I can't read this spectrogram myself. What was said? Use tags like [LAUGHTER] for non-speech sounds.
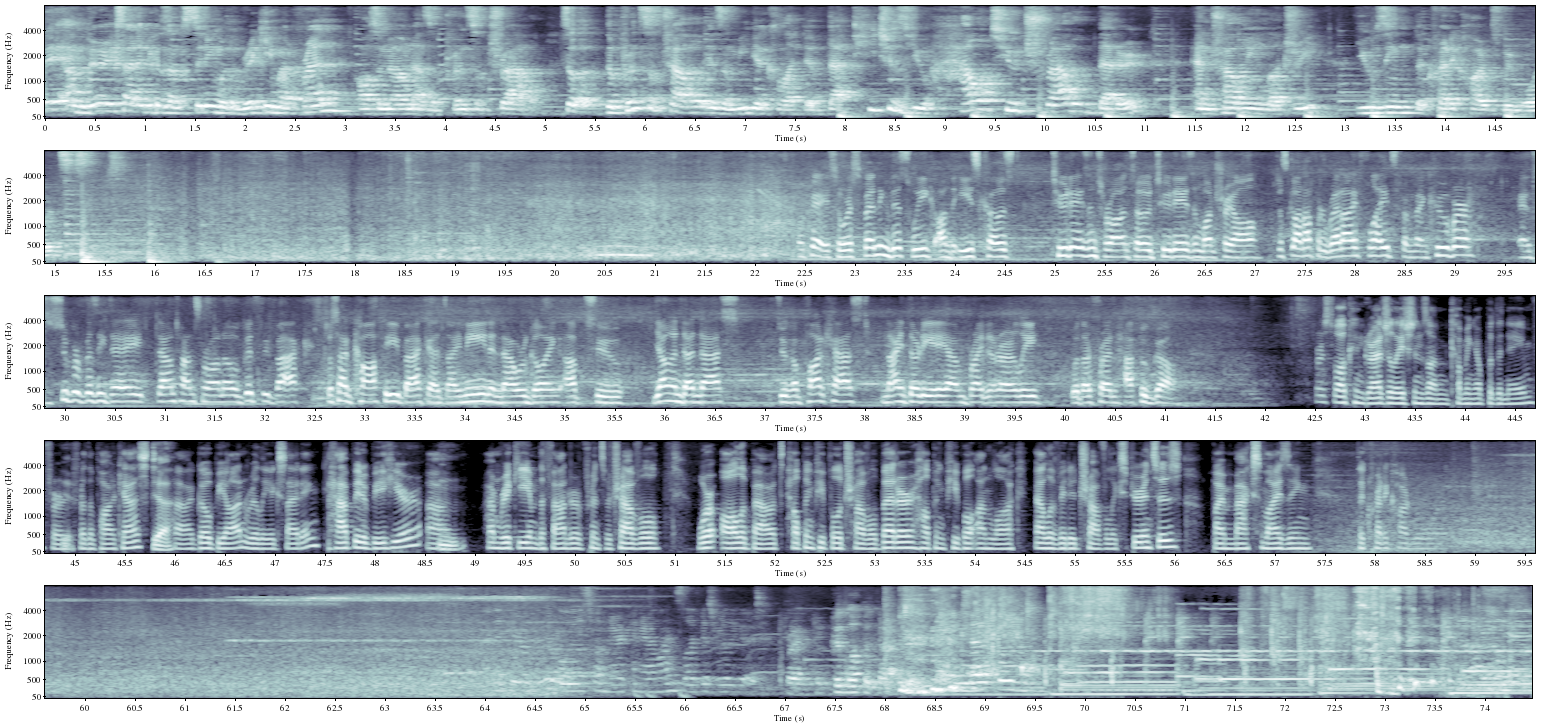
today I'm very excited because I'm sitting with Ricky, my friend, also known as the Prince of Travel. So, the Prince of Travel is a media collective that teaches you how to travel better and travel in luxury using the credit card's reward systems. Okay, so we're spending this week on the East Coast, two days in Toronto, two days in Montreal. Just got off a red eye flight from Vancouver, it's a super busy day, downtown Toronto. Good to be back. Just had coffee back at Dineen, and now we're going up to Yonge and Dundas, doing a podcast, 9.30 a.m., bright and early, with our friend Hafu Gao. First of all, congratulations on coming up with a name for, for the podcast. Yeah. Uh, Go Beyond, really exciting. Happy to be here. Um, I'm Ricky. I'm the founder of Prince of Travel. We're all about helping people travel better, helping people unlock elevated travel experiences by maximizing the credit card reward. And if you're really loyal to American life is really good. Right. Good luck with that. I that's [LAUGHS]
